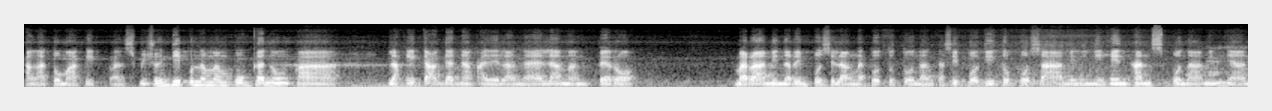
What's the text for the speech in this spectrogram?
ang automatic transmission. Hindi po naman po ganun ka laki kaagad ng kanilang nalalaman pero marami na rin po silang natututunan kasi po dito po sa amin ini-enhance po namin yan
